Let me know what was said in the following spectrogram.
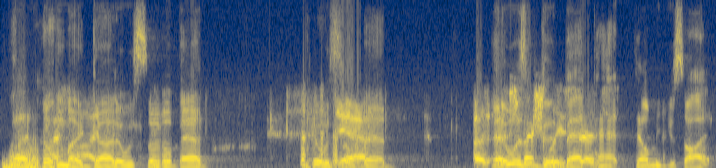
But Oh my thought- God, it was so bad. It was Yeah. so bad. uh, And it wasn't good bad. since- Pat, tell me you saw it.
